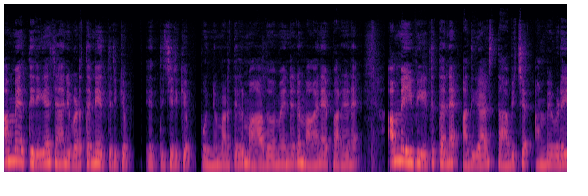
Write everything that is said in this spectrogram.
അമ്മയെ തിരികെ ഞാൻ ഇവിടെ തന്നെ എത്തിരിക്കും എത്തിച്ചിരിക്കും. പൊന്നുമടത്തിൽ മാധവമേന്റെ മകനെ പറയണേ. അമ്മ ഈ വീട്ടിൽ തന്നെ അധികാരം സ്ഥാപിച്ച് അമ്മ ഇവിടെ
